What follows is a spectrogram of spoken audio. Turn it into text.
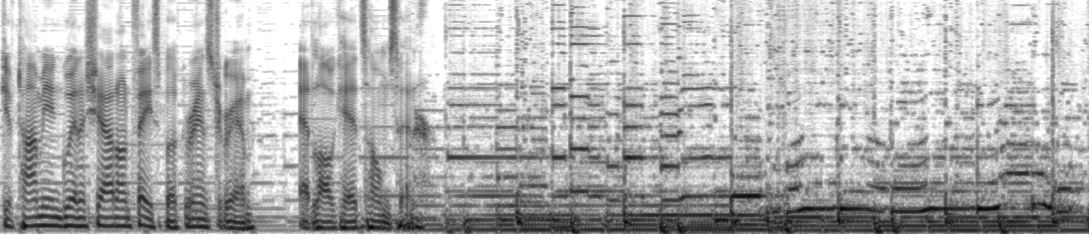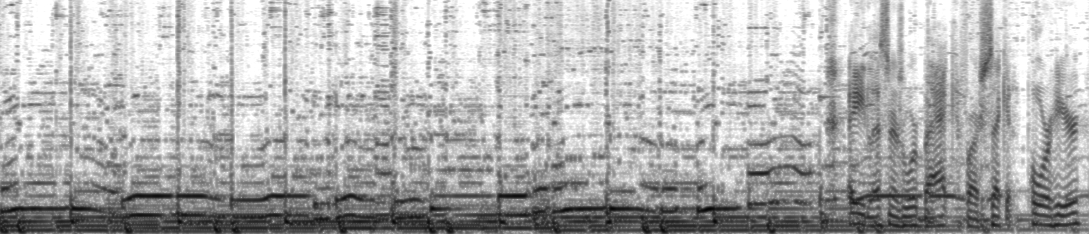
give Tommy and Gwen a shout on Facebook or Instagram at Logheads Home Center. Hey, listeners, we're back for our second pour here.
